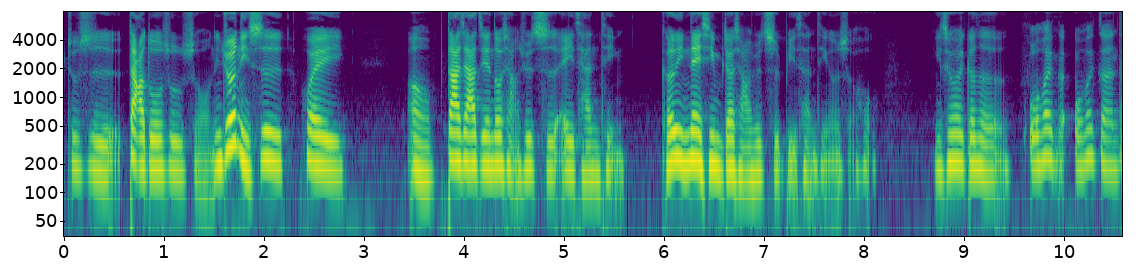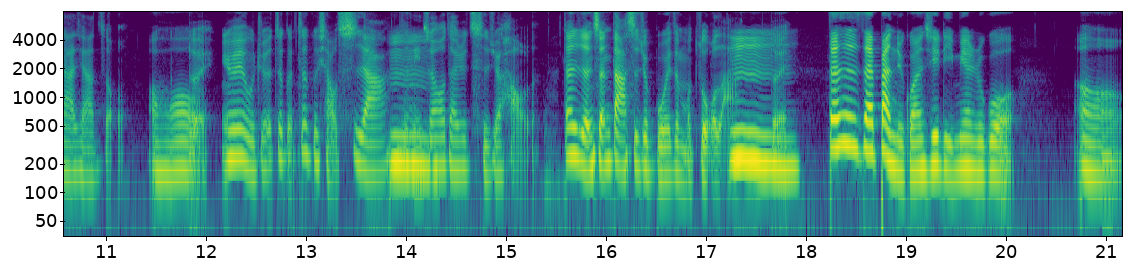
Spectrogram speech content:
就是大多数时候，你觉得你是会，嗯、大家今天都想去吃 A 餐厅，可是你内心比较想要去吃 B 餐厅的时候，你是会跟着我会跟我会跟着大家走，哦，，对，因为我觉得这个这个小事啊，嗯是你之后再去吃就好了。但是人生大事就不会这么做啦。嗯，对。但是在伴侣关系里面，如果呃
